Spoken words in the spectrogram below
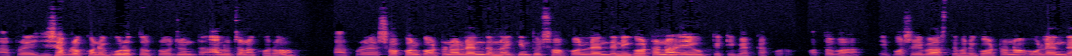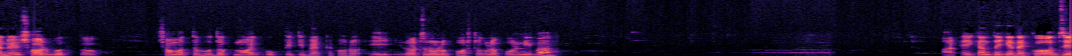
তারপরে হিসাব রক্ষণের গুরুত্ব প্রয়োজন আলোচনা করো। তারপরে সকল ঘটনা লেনদেন নয়, কিন্তু সকল লেনদেনই ঘটনা এই উক্তিটি ব্যাখ্যা করো। অথবা এই প্রশ্ন এবার আসতে পারে, ঘটনা ও লেনদেনের সর্বোচ্চ সমর্থবোধক নয় উক্তিটি ব্যাখ্যা করো। এই রচনামূলক প্রশ্নগুলো পড়ে নিবা। আর এইখান থেকে দেখো যে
